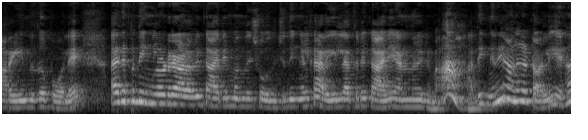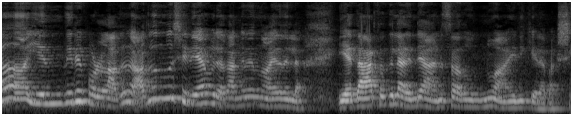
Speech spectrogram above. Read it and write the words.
പറയുന്നത് പോലെ അതിപ്പോൾ നിങ്ങളോട് ഒരാളൊരു കാര്യം വന്ന് ചോദിച്ചു നിങ്ങൾക്ക് അറിയില്ലാത്തൊരു കാര്യമാണെന്ന് വരുമ്പോൾ ആ അതിങ്ങനെയാണ് കേട്ടോ. അല്ലെങ്കിൽ ആ എന്തിനു കൊള്ളാം അത് അതൊന്നും ശരിയാവില്ല അത് അങ്ങനെയൊന്നും ആയിരുന്നില്ല. യഥാർത്ഥത്തിൽ അതിന്റെ ആൻസർ അതൊന്നും ആയിരിക്കില്ല. പക്ഷെ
